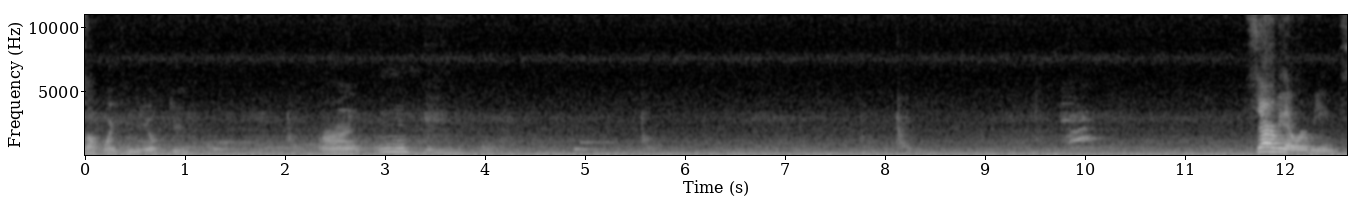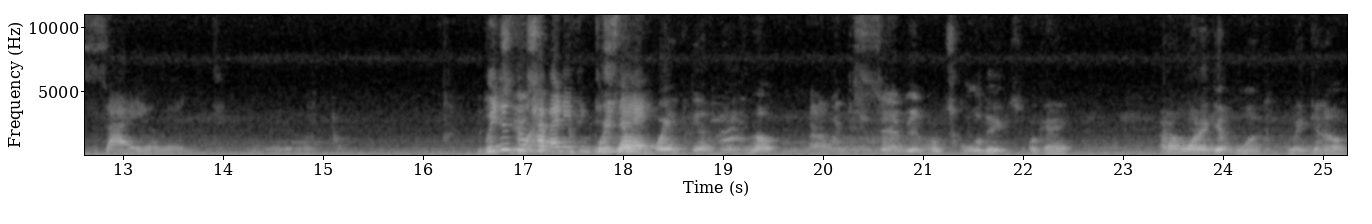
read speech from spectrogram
stop waking me up, dude. Alright. Mm -hmm. Sorry that we're being silent. We just don't have anything to Wake say. up, wake up, waking up at like seven on school days, okay? I don't want to get woke, waking up.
